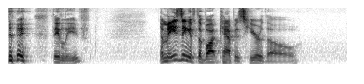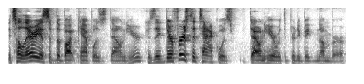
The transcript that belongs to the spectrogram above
they leave. Amazing if the bot cap is here though. It's hilarious if the bot cap was down here because their first attack was down here with a pretty big number.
